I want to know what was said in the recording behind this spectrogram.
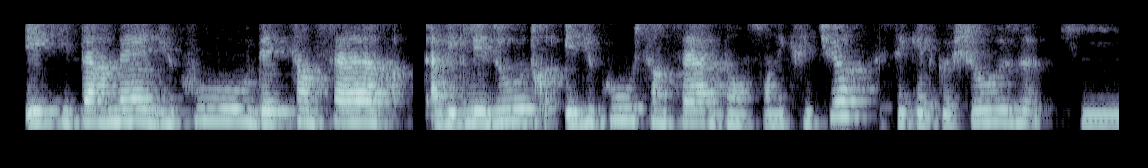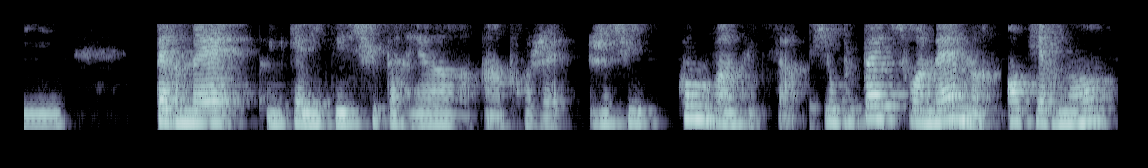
et qui permet du coup d'être sincère avec les autres et du coup sincère dans son écriture. C'est quelque chose qui permet une qualité supérieure à un projet. Je suis convaincue de ça. Si on peut pas être soi-même entièrement,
